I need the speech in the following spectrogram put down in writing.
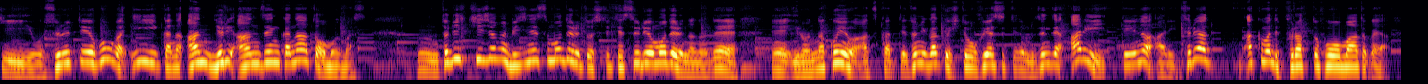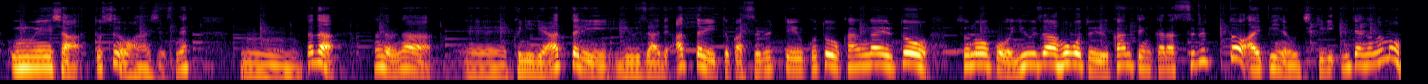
引をするっていう方がいいかなあんより安全かなとは思います。うん、取引所のビジネスモデルとして手数料モデルなので、えー、いろんなコインを扱ってとにかく人を増やすっていうのも全然ありっていうのはありそれはあくまでプラットフォーマーとかや運営者としてのお話ですね。うん、ただなんだろうなえー、国であったりユーザーであったりとかするっていうことを考えるとそのこうユーザー保護という観点からすると IP の打ち切りみたいなのも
